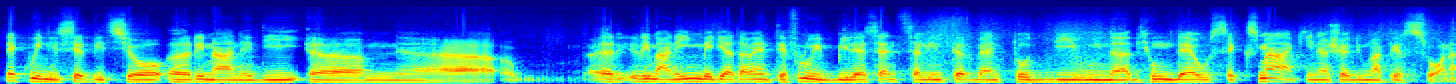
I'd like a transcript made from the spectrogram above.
E quindi il servizio uh, rimane, di, uh, rimane immediatamente fruibile senza l'intervento di un, di un deus ex machina, cioè di una persona.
